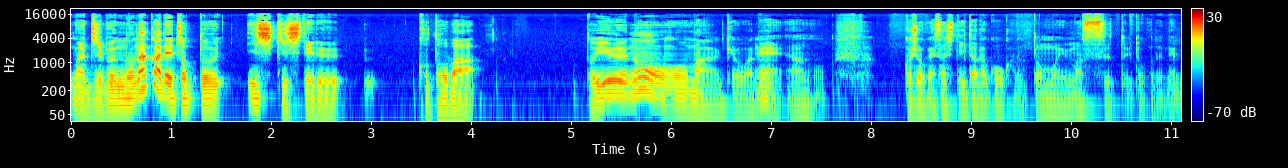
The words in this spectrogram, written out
まあ自分の中でちょっと意識してる言葉というのを、まあ今日はね、あの、ご紹介させていただこうかなと思いますというところでね。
